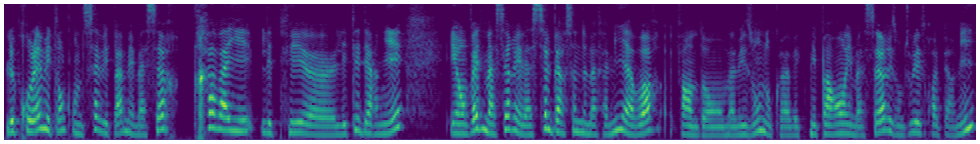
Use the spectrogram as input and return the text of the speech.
Le problème étant qu'on ne savait pas mais ma soeur travaillait l'été euh, l'été dernier et en fait ma soeur est la seule personne de ma famille à avoir, enfin dans ma maison donc avec mes parents et ma soeur ils ont tous les trois le permis,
